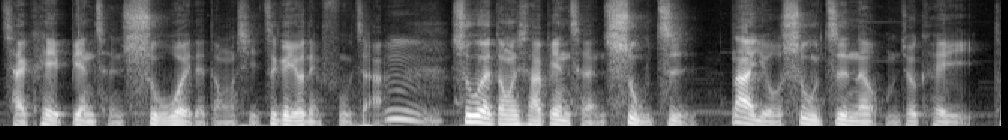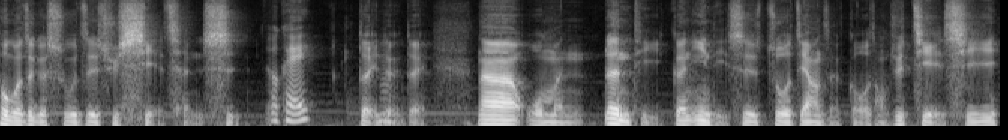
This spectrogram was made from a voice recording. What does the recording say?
才可以变成数位的东西，这个有点复杂。嗯，数位的东西它变成数字。那有数字呢，我们就可以透过这个数字去写程式。OK，对对对。嗯、那我们韧体跟硬体是做这样子的沟通，去解析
